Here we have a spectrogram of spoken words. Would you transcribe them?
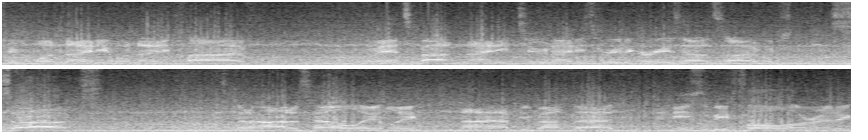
Shoot, 190, 195. I mean, it's about 92, 93 degrees outside, which sucks. It's been hot as hell lately. Not happy about that. It needs to be full already.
